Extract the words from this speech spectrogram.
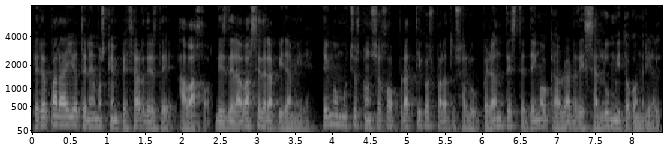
Pero para ello tenemos que empezar desde abajo, desde la base de la pirámide. Tengo muchos consejos prácticos para tu salud, pero antes te tengo que hablar de salud mitocondrial.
